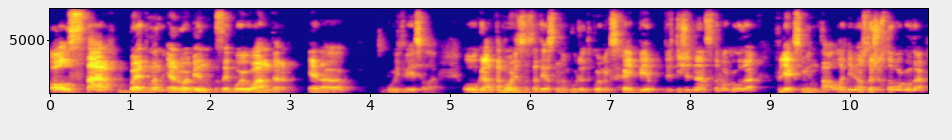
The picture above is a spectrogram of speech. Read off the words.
All Star, Бэтмен и Робин, The Boy Wonder. Это будет весело. У Гранта Моррисона, соответственно, будет комикс Хэппи 2012 года, Флекс Ментала 96 года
